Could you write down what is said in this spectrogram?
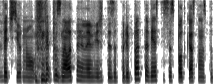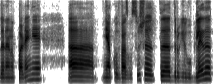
Вече сигурно ме познавате, не ме виждате за първи път. А вие сте с подкаста на Споделено хваление. А, някои от вас го слушат, други го гледат.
